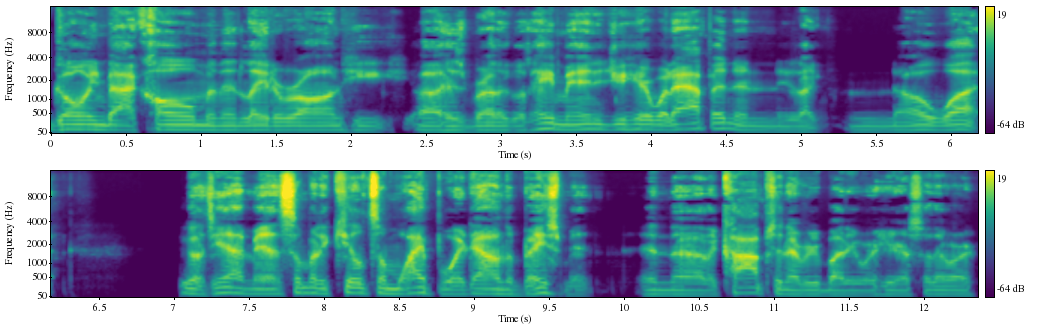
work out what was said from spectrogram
going back home, and then later on, he uh, his brother goes, "Hey man, did you hear what happened?" And he's like, "No, what?" He goes, "Yeah, man, somebody killed some white boy down in the basement, and uh, the cops and everybody were here, so they were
